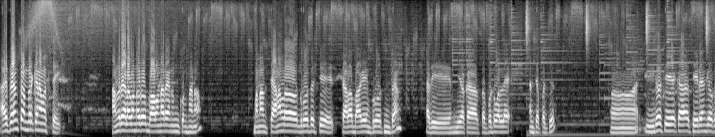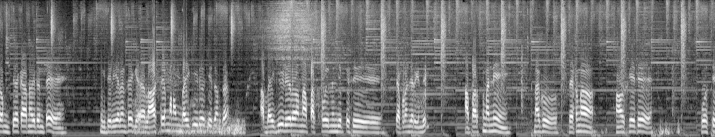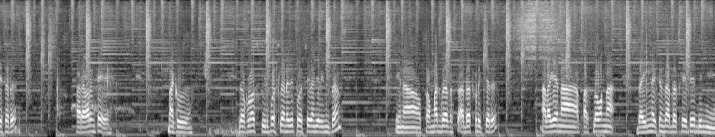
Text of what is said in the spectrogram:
Hi friends అందరికీ నమస్తే. అందరూ ఎలా ఉన్నారో బాగున్నారో అని అనుకుంటున్నాను. మన ఛానల్ గ్రోత్ వచ్చి చాలా బాగా ఇంప్రూవ్ అవుతుంది ఫ్రెండ్స్. అది మీ యొక్క సపోర్ట్ వల్లే అని చెప్పొచ్చు. ఈ వీడియో చేయక చేయడానికి ఒక ముఖ్య కారణం ఏంటంటే మీకు తెలియాలంటే లాస్ట్ టైం మనం బైక్ వీడియో చేసాం సార్ ఆ బైక్ వీడియోలో నా పర్స్ పోయిందని చెప్పేసి చెప్పడం జరిగింది. ఆ పర్స్ మనీ నాకు రిటర్న్ హౌస్కి అయితే పోస్ట్ చేశారు. వారు ఎవరంటే నాకు రూపంలో స్పీడ్ పోస్టులు అనేది పోస్ట్ చేయడం జరిగింది సార్. ఈయన సమ్మర్ అడ్రస్ అడ్రస్ కూడా ఇచ్చారు. అలాగే నా పర్స్లో ఉన్న డ్రైవింగ్ లైసెన్స్ అడ్రస్కి అయితే దీన్ని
